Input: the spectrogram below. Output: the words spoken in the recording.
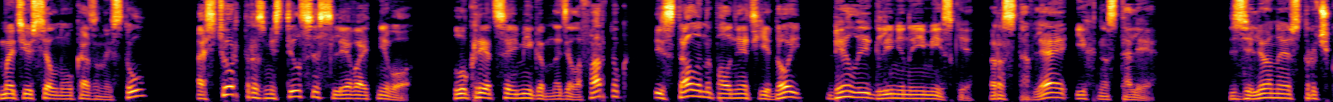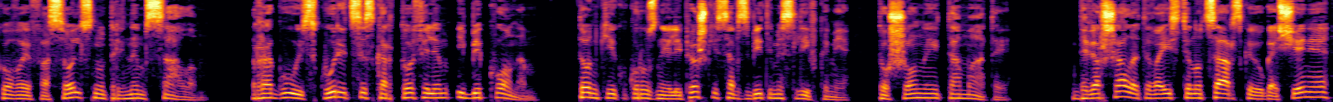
Мэтью сел на указанный стул, а Стюарт разместился слева от него. Лукреция мигом надела фартук и стала наполнять едой белые глиняные миски, расставляя их на столе. Зеленая стручковая фасоль с внутренним салом, рагу из курицы с картофелем и беконом, тонкие кукурузные лепешки со взбитыми сливками, тушеные томаты. Довершал это воистину царское угощение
